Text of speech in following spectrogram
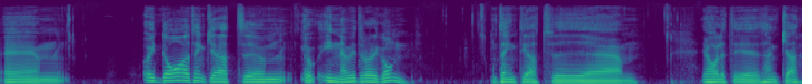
Ehm, och idag jag tänker att ehm, innan vi drar igång tänkte jag att vi ehm, jag har lite tankar.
